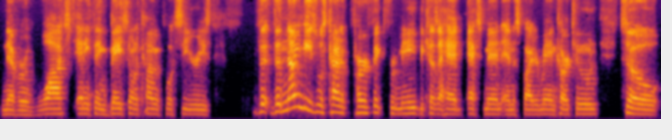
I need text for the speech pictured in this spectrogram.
never watched anything based on a comic book series. The the 90s was kind of perfect for me because I had X-Men and the Spider-Man cartoon. So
